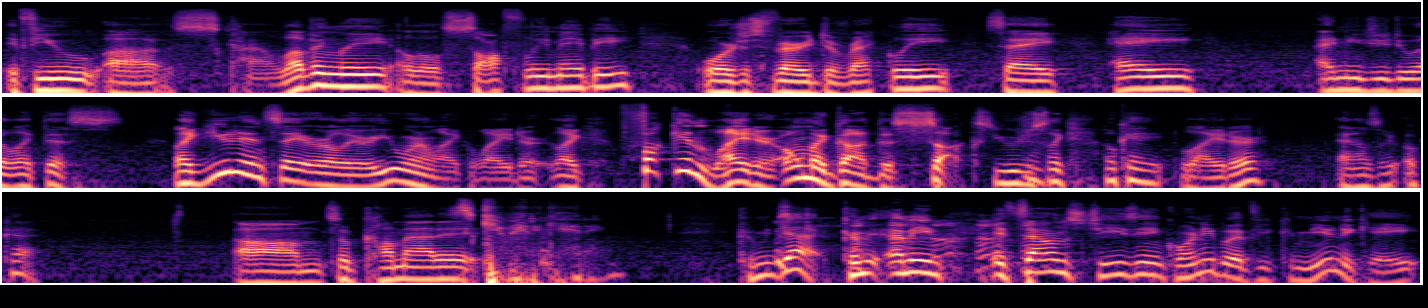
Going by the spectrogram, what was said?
If you uh, kind of lovingly, a little softly, maybe, or just very directly say, "Hey, I need you to do it like this." Like you didn't say earlier, you weren't like lighter, like fucking lighter. Oh my god, this sucks. You were just like, okay, lighter, and I was like, okay. Um, so come at it, It's communicating. Com- yeah, commu- I mean, it sounds cheesy and corny, but if you communicate,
